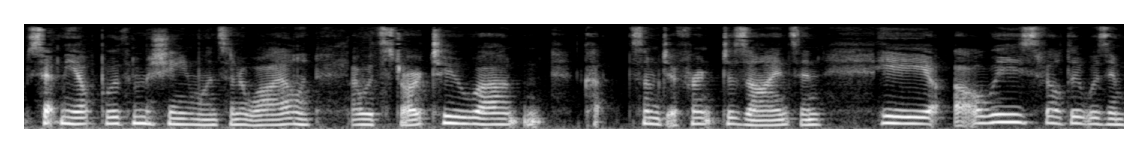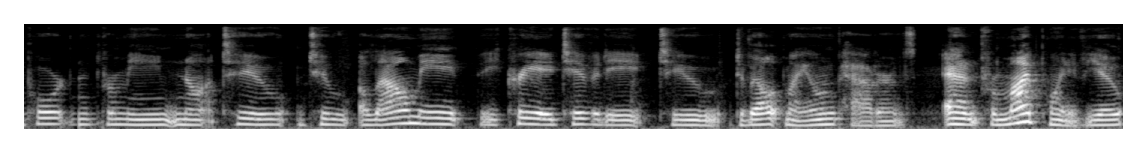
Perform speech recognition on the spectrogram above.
set me up with a machine once in a while. And I would start to uh, cut some different designs. And he always felt it was important for me not to, to allow me the creativity to develop my own patterns. And from my point of view,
